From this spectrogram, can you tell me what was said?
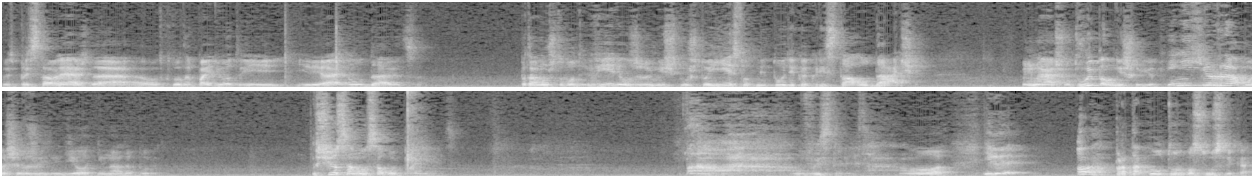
То есть представляешь, да, вот кто-то пойдет и, и реально удавится. Потому что вот верил же в мечту, что есть вот методика кристалл удачи. Понимаешь, вот выполнишь ее, и ни хера больше в жизни делать не надо будет. Все само собой появится. Выстрелит. Вот. Или о, протокол турбосуслика.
